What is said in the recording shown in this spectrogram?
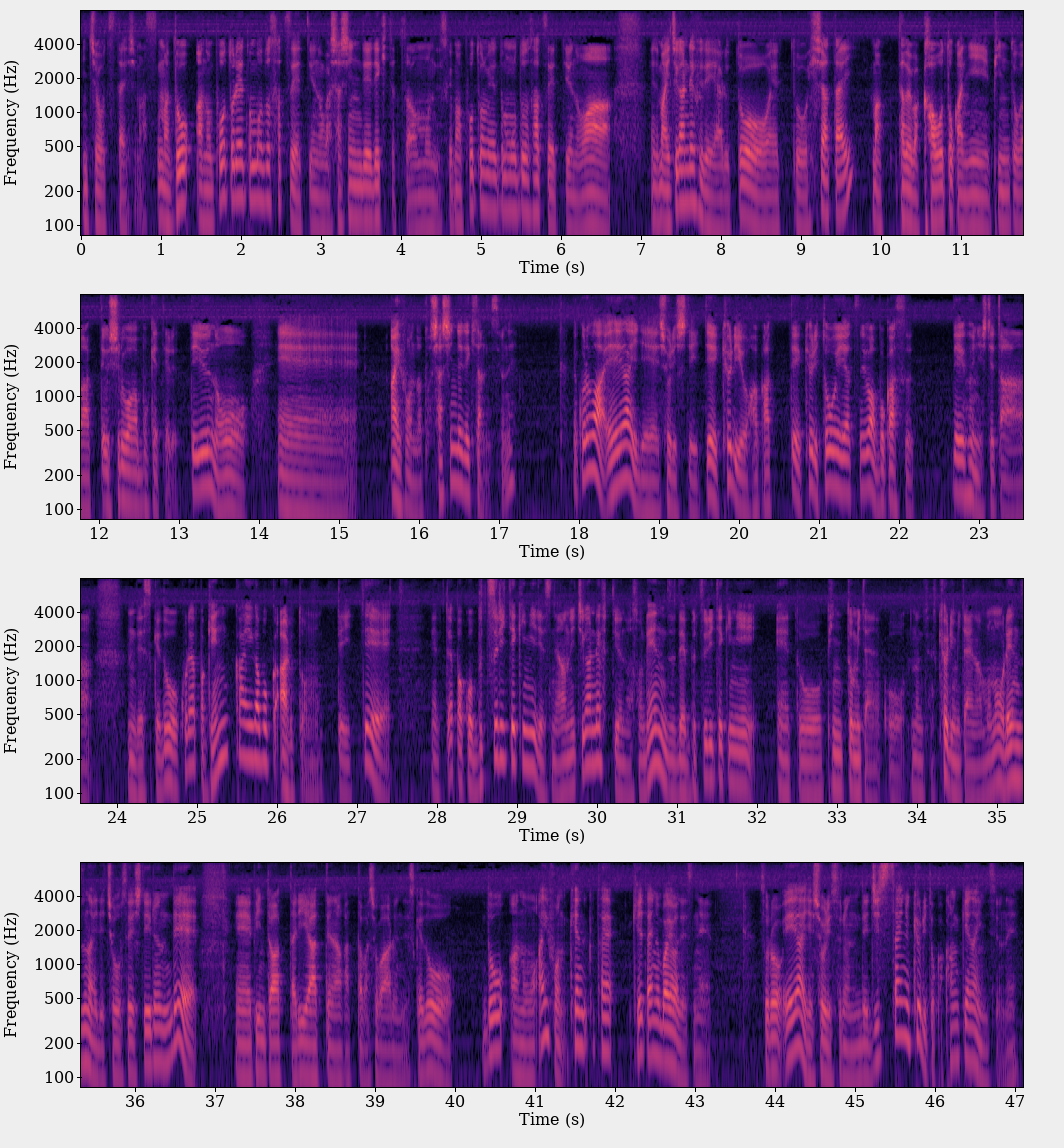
一応お伝えします。まあ、ど、あの、ポートレートモード撮影っていうのが写真でできたとは思うんですけど、まあ、ポートレートモード撮影っていうのは、えまあ、一眼レフでやると、えっと、被写体まあ、例えば顔とかにピントがあって、後ろがボケてるっていうのを、えー、iPhone だと写真でできたんですよね。でこれは AI で処理していて、距離を測って、距離遠いやつはぼかすっていう風にしてたんですけど、これやっぱ限界が僕あると思っていて、えっと、やっぱこう物理的にですね、あの一眼レフっていうのはそのレンズで物理的に、えっと、ピントみたいな、こう、なんていうんですか、距離みたいなものをレンズ内で調整しているんで、えー、ピントあったり合ってなかった場所があるんですけど、どう、あの iPhone、携帯、携帯の場合はですね、それを AI で処理するんで、実際の距離とか関係ないんですよね。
